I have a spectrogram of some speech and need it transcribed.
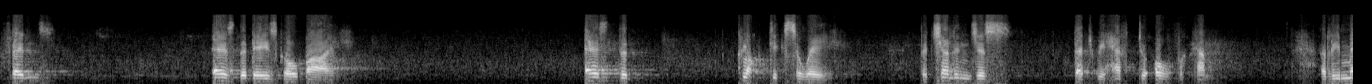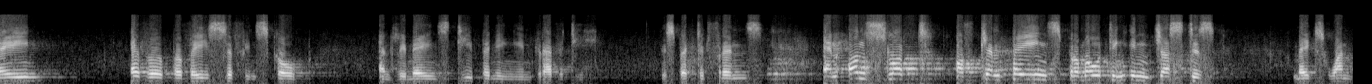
Friends, as the days go by, as the clock ticks away, the challenges that we have to overcome remain ever pervasive in scope and remains deepening in gravity. Respected friends, an onslaught of campaigns promoting injustice makes one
